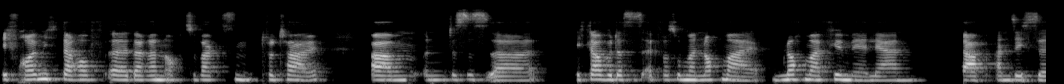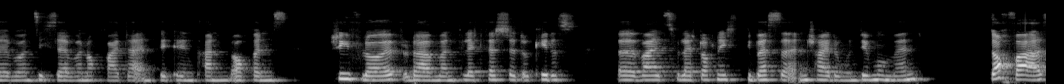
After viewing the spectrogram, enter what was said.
Ich freue mich darauf, äh, daran auch zu wachsen, total. Ähm, und das ist, äh, ich glaube, das ist etwas, wo man nochmal, noch mal viel mehr lernen darf an sich selber und sich selber noch weiterentwickeln kann. Auch wenn es schief läuft oder man vielleicht feststellt, okay, das äh, war jetzt vielleicht doch nicht die beste Entscheidung in dem Moment. Doch war es,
